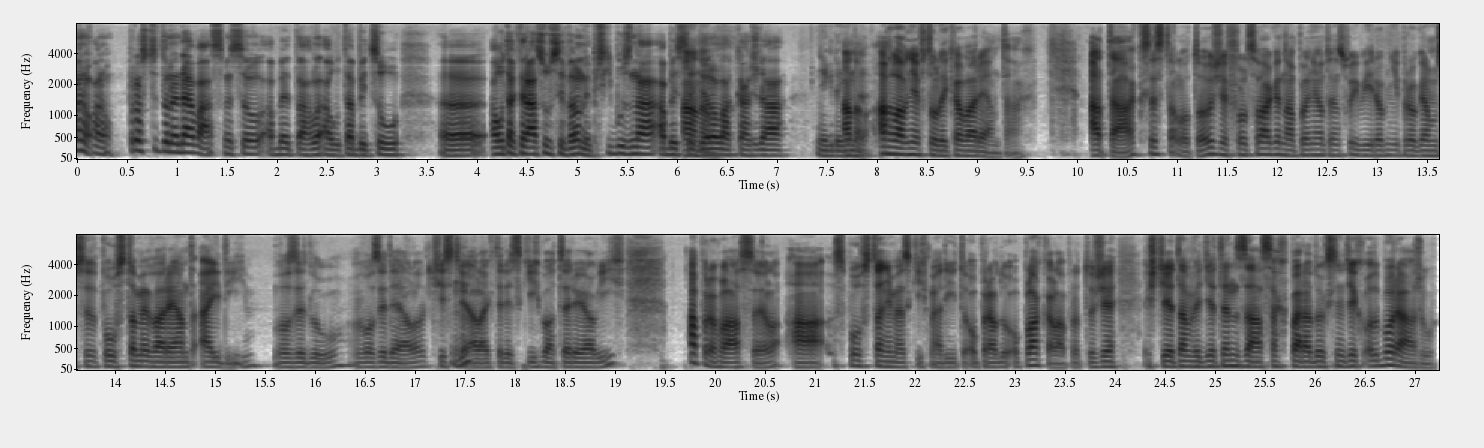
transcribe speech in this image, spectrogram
Ano, ano. Prostě to nedává smysl, aby tahle auta, jsou uh, auta, která jsou si velmi příbuzná, aby se ano. dělala každá někde jinde. Ano, a hlavně v tolika variantách. A tak se stalo to, že Volkswagen naplnil ten svůj výrobní program se spoustami variant ID vozidlů, vozidel, čistě hmm. elektrických, bateriových a prohlásil a spousta německých médií to opravdu oplakala, protože ještě je tam vidět ten zásah paradoxně těch odborářů,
